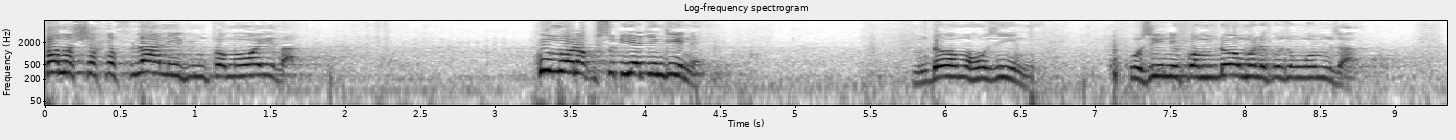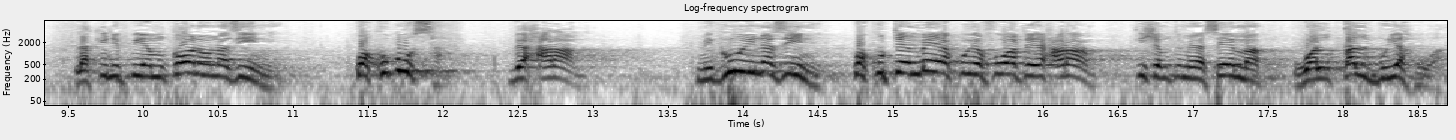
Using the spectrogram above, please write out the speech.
Kama shekhe fulani hivi mtoa mawaidha. Kumbe wanakusudia jingine. Mdomo huzini. Kuzini kwa mdomo ni kuzungumza. Lakini pia mkono unazini kwa kugusa vya haramu miguu inazini kwa kutembea kuyafuata ya haramu kisha mtume asema walqalbu yahwa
